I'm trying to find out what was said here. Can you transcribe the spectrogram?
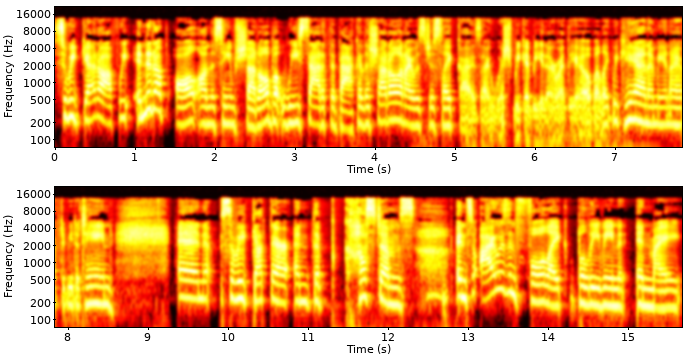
So we get off. We ended up all on the same shuttle, but we sat at the back of the shuttle, and I was just like, guys, I wish we could be there with you, but like we can. I mean, I have to be detained, and so we get there, and the customs, and so I was in full like believing in my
